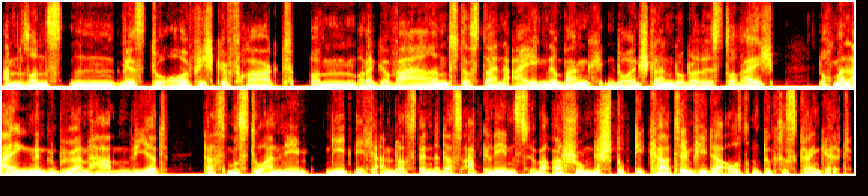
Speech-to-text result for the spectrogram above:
Ansonsten wirst du häufig gefragt um, oder gewarnt, dass deine eigene Bank in Deutschland oder Österreich nochmal eigene Gebühren haben wird. Das musst du annehmen. Geht nicht anders. Wenn du das ablehnst, Überraschung, spuckt die Karte wieder aus und du kriegst kein Geld.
